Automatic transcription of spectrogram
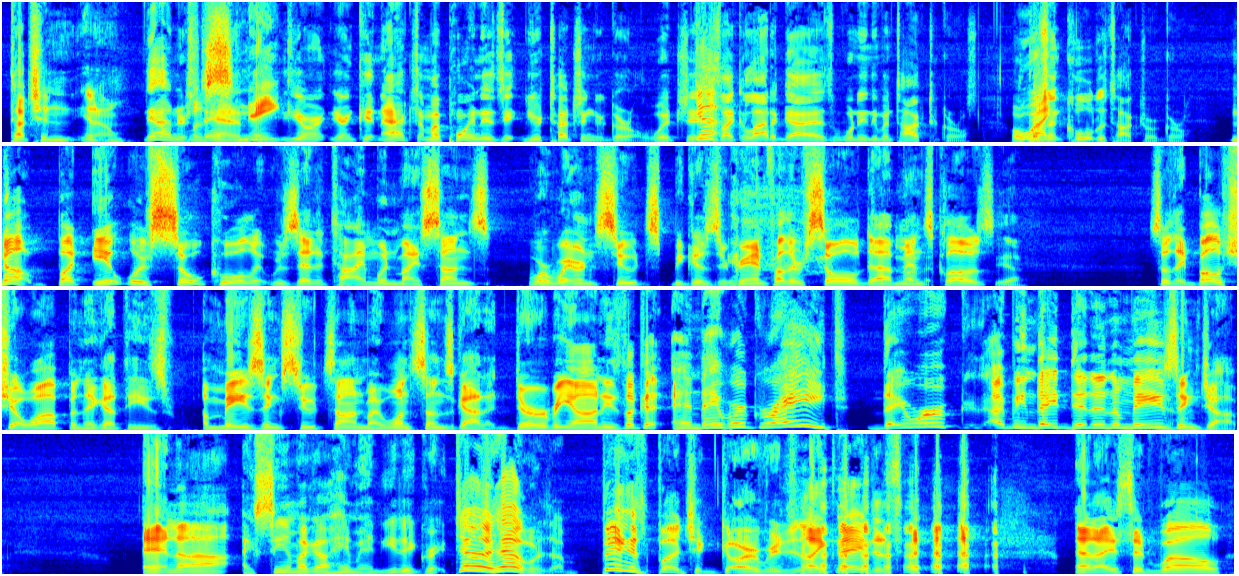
touching, you know. yeah, I understand. snake. You aren't you aren't getting action. My point is you're touching a girl, which is Yeah. like a lot of guys wouldn't even talk to girls, or Right. wasn't cool to talk to a girl. No, but it was so cool. It was at a time when my sons were wearing suits because their grandfather sold uh, men's clothes. Yeah. So they both show up and they got these amazing suits on. My one son's got a derby on. He's looking, and they were great. They were, I mean, they did an amazing job. And uh, I see him. I go, "Hey, man, you did great, dude. That was the biggest bunch of garbage." Like they just. and I said, "Well,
